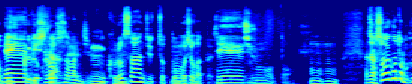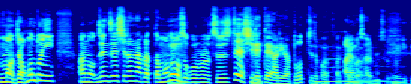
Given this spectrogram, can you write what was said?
構びっくりしたんで。へークロスアンジュうん、クロスアンジュちょっと面白かったです。よ、へえ知らなかった、うんうん、じゃあそういうことまあじゃあ本当にあの全然知らなかったものうん。をそこを通じて知れてありがとうっていうところがやっぱりありますありねます、うんいっ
